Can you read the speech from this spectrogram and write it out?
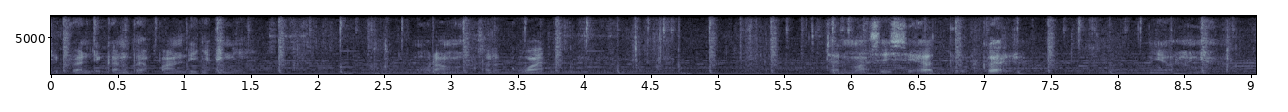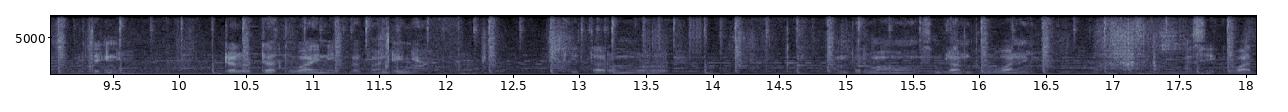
dibandingkan Mbak Pandinya ini. Orang terkuat dan masih sehat bugar ini orangnya. Seperti ini. Udah udah tua ini bebandinya kita umur hampir mau 90-an nih masih kuat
